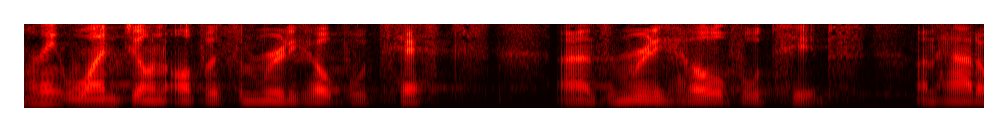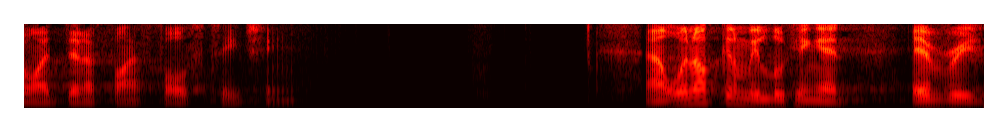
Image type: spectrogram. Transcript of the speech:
I think 1 John offers some really helpful tests and some really helpful tips on how to identify false teaching. Now, we're not going to be looking at every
